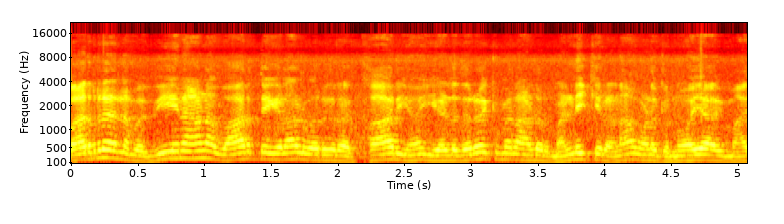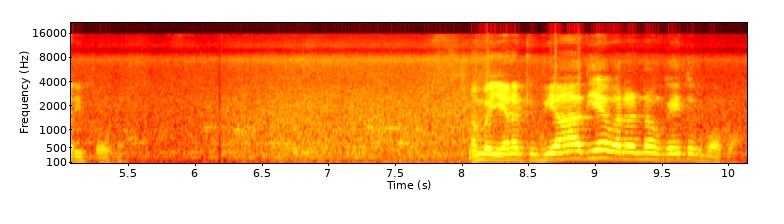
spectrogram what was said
வர்ற நம்ம வீணான வார்த்தைகளால் வருகிற காரியம் ஏழு தடவைக்கு மேலே ஆண்டவர் மன்னிக்கலைன்னா உனக்கு நோயாகி மாறி போகும் நம்ம எனக்கு வியாதியே வரன்றவங்க கை தூக்க பார்ப்போம்.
